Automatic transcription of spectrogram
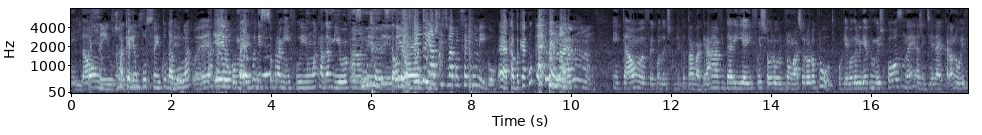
Então, Eita. Aquele 1% da bula. É, eu. o médico disse isso pra mim, fui um a cada mil. Eu falei Ah, assim, só Eu sempre acho que isso vai acontecer comigo. É, acaba que acontece mesmo, Não, né? não, não. Então, foi quando eu descobri que eu tava grávida, e aí foi chororô pra um lado, chororô pro outro. Porque quando eu liguei pro meu esposo, né, a gente na época era noivo,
